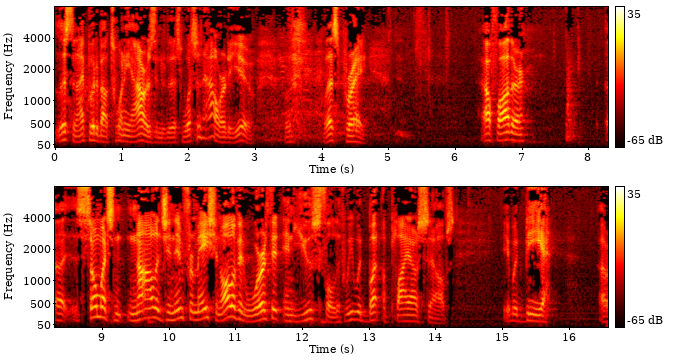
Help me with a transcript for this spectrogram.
listen, I put about 20 hours into this. What's an hour to you? Let's pray. Our Father, uh, so much knowledge and information, all of it worth it and useful if we would but apply ourselves. It would be a,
